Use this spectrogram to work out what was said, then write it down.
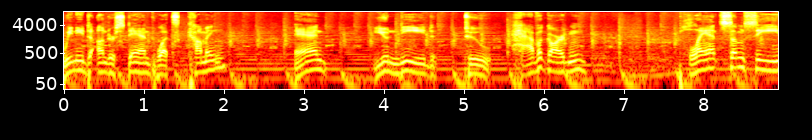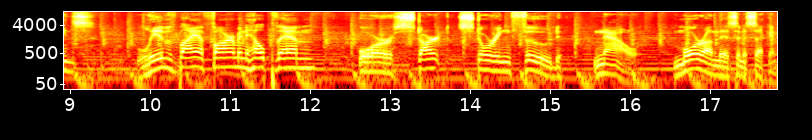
We need to understand what's coming. And you need to have a garden, plant some seeds, live by a farm and help them, or start storing food now. More on this in a second.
